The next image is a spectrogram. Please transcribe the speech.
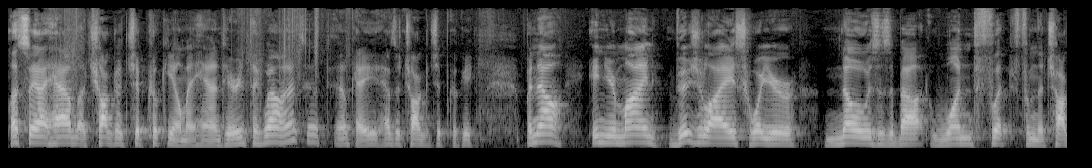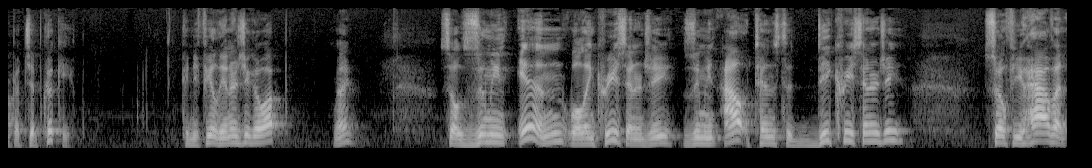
let's say I have a chocolate chip cookie on my hand here. You think, well, that's it. Okay, it has a chocolate chip cookie. But now in your mind, visualize where your nose is about one foot from the chocolate chip cookie. Can you feel the energy go up, right? So zooming in will increase energy, zooming out tends to decrease energy. So if you have an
